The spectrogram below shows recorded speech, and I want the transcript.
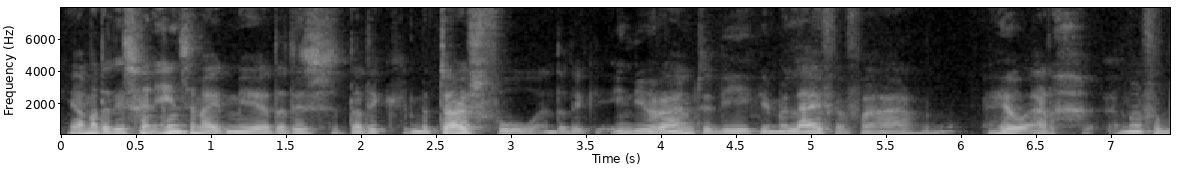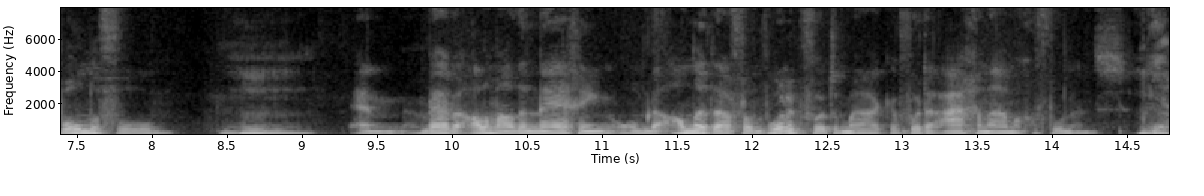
Ja, maar dat is geen eenzaamheid meer. Dat is dat ik me thuis voel en dat ik in die ruimte die ik in mijn lijf ervaar heel erg me verbonden voel. Hmm. En we hebben allemaal de neiging om de ander daar verantwoordelijk voor te maken, voor de aangename gevoelens. Ja.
